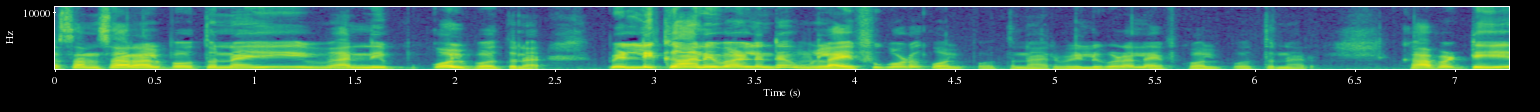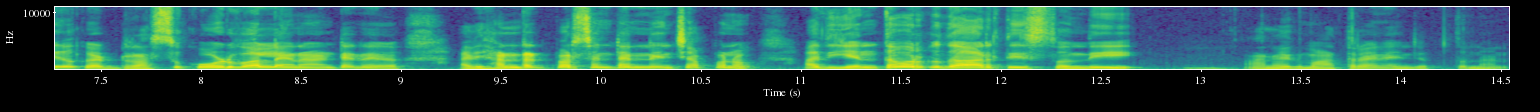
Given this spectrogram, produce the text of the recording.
సంసారాలు పోతున్నాయి అన్నీ కోల్పోతున్నారు. పెళ్ళి కాని వాళ్ళు అంటే లైఫ్ కూడా కోల్పోతున్నారు వీళ్ళు కూడా లైఫ్ కోల్పోతున్నారు. కాబట్టి ఒక డ్రెస్ కోడ్ వల్లైనా అంటే నేను అది హండ్రెడ్ పర్సెంట్ అని నేను చెప్పను. అది ఎంతవరకు దారి తీస్తుంది అనేది మాత్రమే నేను చెప్తున్నాను.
